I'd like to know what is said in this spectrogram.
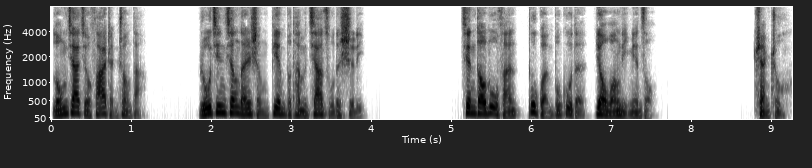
龙家就发展壮大。如今江南省遍布他们家族的势力。见到陆凡，不管不顾的要往里面走。站住！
